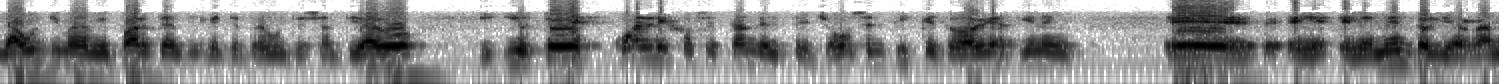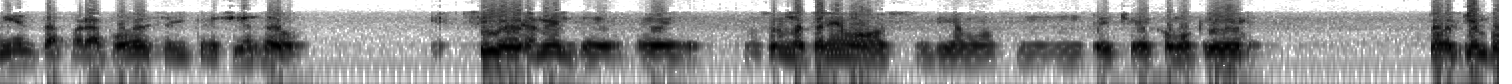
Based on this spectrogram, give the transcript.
la última de mi parte, antes que te pregunte Santiago, y, ustedes cuán lejos están del techo? ¿Vos sentís que todavía tienen eh, elementos y herramientas para poder seguir creciendo? Sí, obviamente. Eh, nosotros no tenemos, digamos, un techo. Es como que todo el tiempo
